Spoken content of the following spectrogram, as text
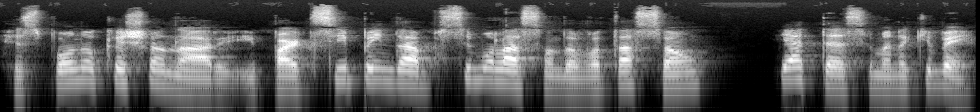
respondam o questionário e participem da simulação da votação e até semana que vem.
